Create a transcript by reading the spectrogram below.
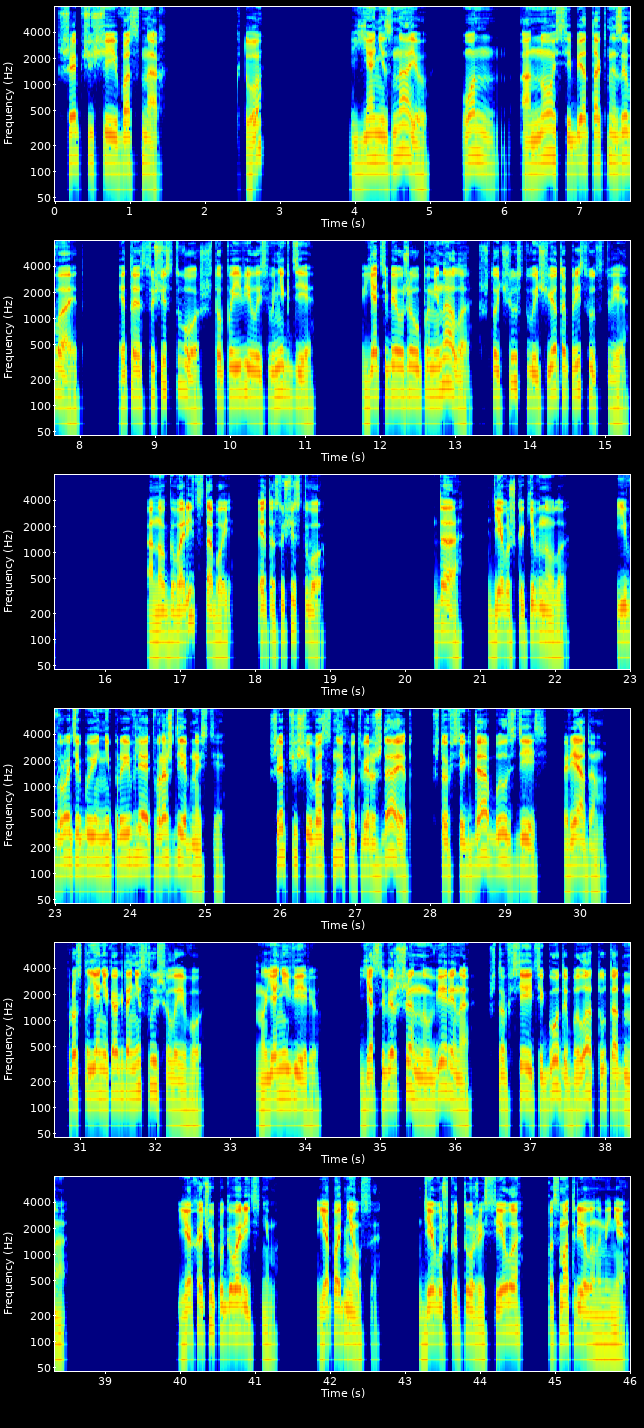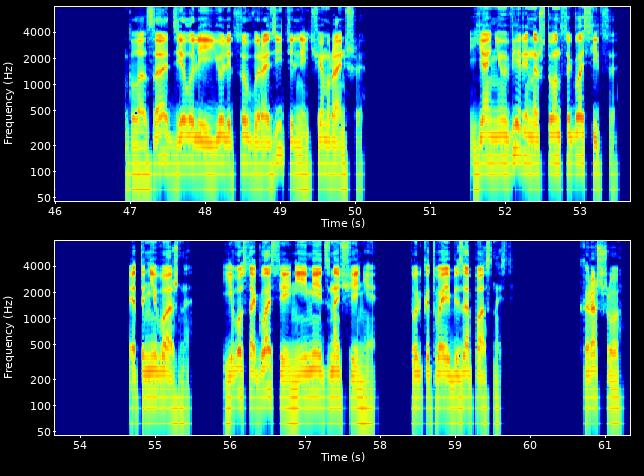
Шепчущий во снах. Кто? Я не знаю. Он, оно себя так называет. Это существо, что появилось в нигде. Я тебе уже упоминала, что чувствую чье-то присутствие. Оно говорит с тобой, это существо? Да, девушка кивнула. И вроде бы не проявляет враждебности. Шепчущий во снах утверждает, что всегда был здесь, рядом. Просто я никогда не слышала его. Но я не верю. Я совершенно уверена, что все эти годы была тут одна. Я хочу поговорить с ним. Я поднялся. Девушка тоже села, посмотрела на меня. Глаза делали ее лицо выразительнее, чем раньше. Я не уверена, что он согласится. Это не важно. Его согласие не имеет значения, только твоя безопасность. Хорошо.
